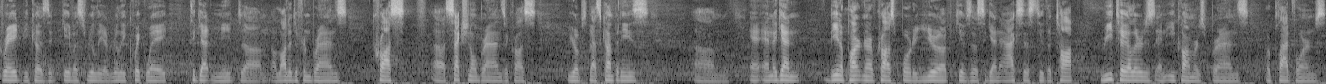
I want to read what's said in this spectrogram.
great because it gave us really a really quick way to get and meet um, a lot of different brands, cross uh, sectional brands across Europe's best companies. Um, and, and, again, being a partner of Cross Border Europe gives us again access to the top retailers and e-commerce brands or platforms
